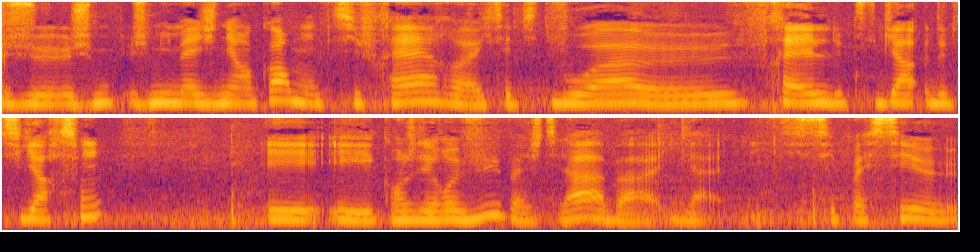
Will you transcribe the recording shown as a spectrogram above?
je, je, m'imaginais encore mon petit frère avec sa petite voix euh, frêle de petit, gar- de petit garçon. Et, quand je l'ai revu, bah, j'étais là, bah, il, il s'est passé euh,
